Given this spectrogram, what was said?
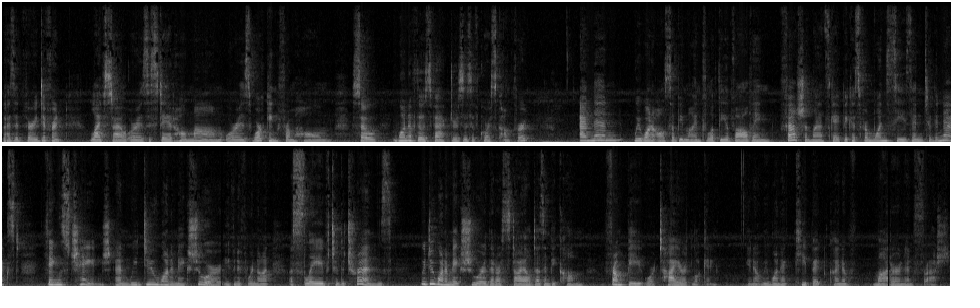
has a very different lifestyle or is a stay at home mom or is working from home. So, one of those factors is, of course, comfort. And then we want to also be mindful of the evolving fashion landscape because from one season to the next, things change. And we do want to make sure, even if we're not a slave to the trends, we do want to make sure that our style doesn't become frumpy or tired looking. You know, we want to keep it kind of modern and fresh.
